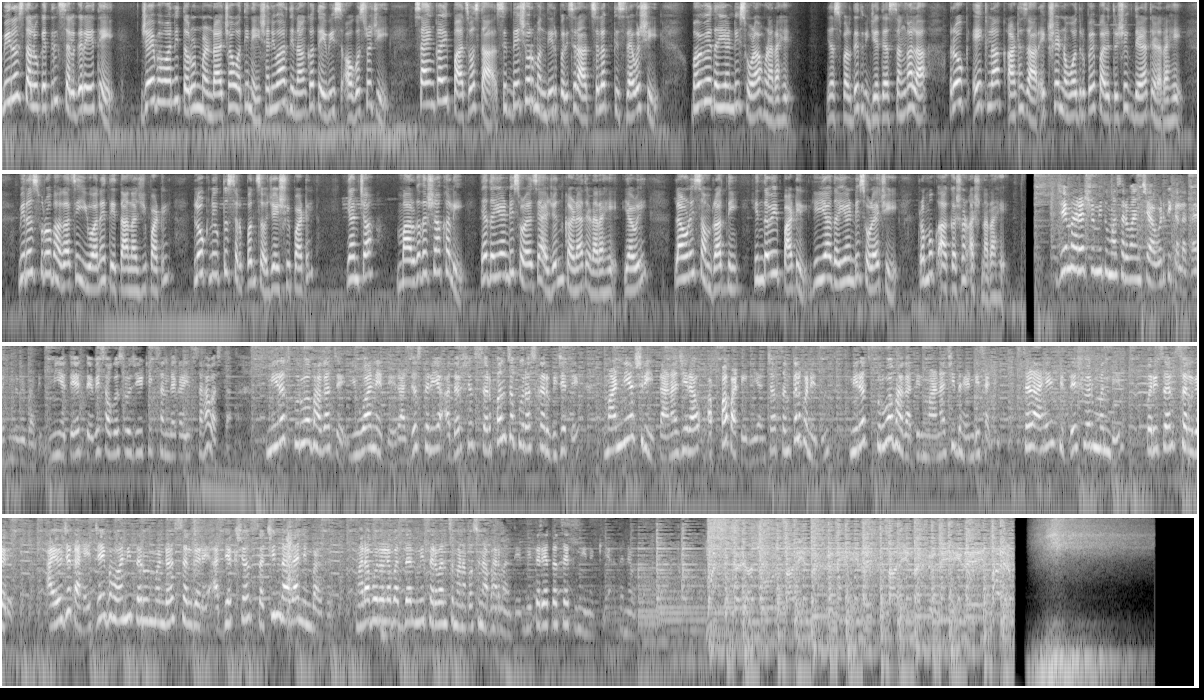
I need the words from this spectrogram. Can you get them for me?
मिरज तालुक्यातील सलगरे येथे जय भवानी तरुण मंडळाच्या वतीने शनिवार दिनांक तेवीस ऑगस्ट रोजी सायंकाळी पाच वाजता सिद्धेश्वर मंदिर परिसरात सलग तिसऱ्या वर्षी भव्य दहीहंडी सोहळा होणार आहे. या स्पर्धेत विजेत्या संघाला रोख एक लाख आठ हजार एकशे नव्वद रुपये पारितोषिक देण्यात येणार आहे. मिरज पूर्व भागाचे युवा नेते तानाजी पाटील लोकनियुक्त सरपंच जयश्री पाटील यांच्या मार्गदर्शनाखाली या दहीहंडी सोहळ्याचे आयोजन करण्यात येणार आहे. यावेळी लावणी सम्राज्ञी हिंदवी पाटील ही या दहीहंडी सोहळ्याची प्रमुख आकर्षण असणार आहे. जय महाराष्ट्र मी तुम्हा सर्वांची आवडती कलाकार हिंदवी पाटील. मी येते तेवीस ऑगस्ट रोजी ठीक संध्याकाळी सहा वाजता. मिरज पूर्व भागाचे युवा नेते राज्यस्तरीय आदर्श सरपंच पुरस्कार विजेते माननीय श्री तानाजीराव अप्पा पाटील यांच्या संकल्पनेतून मिरज पूर्व भागातील मानाची दहंडीसाठी स्थळ आहे सिद्धेश्वर मंदिर परिसर सलगरे. आयोजक आहे जय भवानी तरुण मंडळ सलगरे अध्यक्ष सचिन दादा निंबाळकर. मला बोलवल्याबद्दल मी सर्वांचं मनापासून आभार मानते. मी तर येतच आहे तुम्ही नक्की धन्यवाद.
